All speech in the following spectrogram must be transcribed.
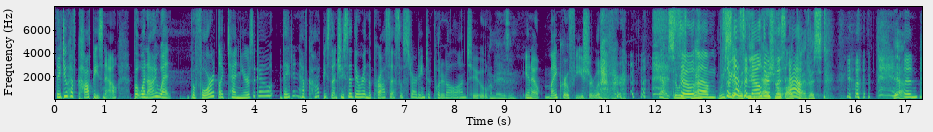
They do have copies now. But when I went before, like 10 years ago, they didn't have copies then. She said they were in the process of starting to put it all onto, Amazing. you know, microfiche or whatever. Yeah. So, So, we we, um, we so yeah, so now there's this app. Archivist. Yeah. and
